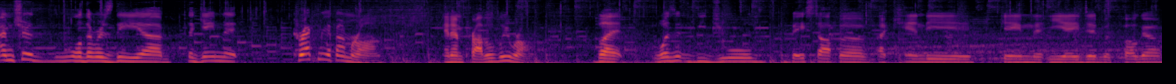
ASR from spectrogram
I'm sure. Well, there was the uh, the game that. Correct me if I'm wrong, and I'm probably wrong, but wasn't Bejeweled based off of a candy game that EA did with Pogo?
